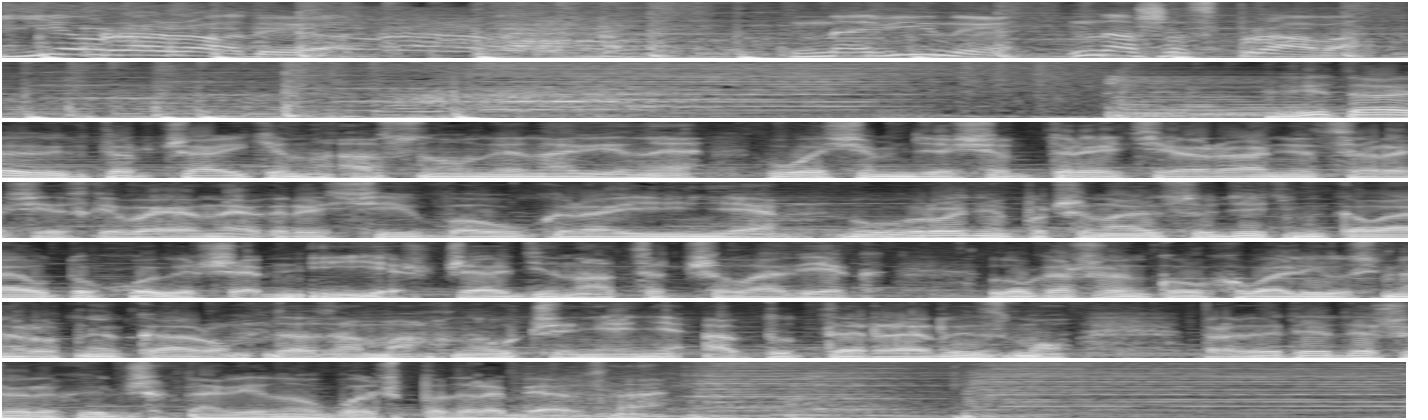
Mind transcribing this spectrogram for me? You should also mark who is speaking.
Speaker 1: Еврорадио. Новины наша справа.
Speaker 2: Вітаю Віктор Чайкін асноўныя навіны 83 раніца расійскай ваеннай агрэсіі ва ўкраіне у грудні пачынаюць судзіць мікалая аўтуховіча і яшчэ 11 чалавек лукашенко ухваліў смяротную кару да замах на ўчынення акту тэрарызму пра гэтыя да шэраг іншых навінаў больш падрабязна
